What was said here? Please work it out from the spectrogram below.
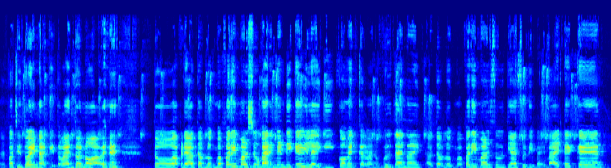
અને પછી ધોઈ નાખી તો વાંધો ન આવે. તો આપણે આવતા વ્લોગમાં ફરી મળશું. મારી મહેંદી કેવી લાગી? કોમેન્ટ કરવાનું ભૂલતા નહીં. આવતા વ્લોગમાં ફરી મળશું. ત્યાં સુધી બાય બાય ટેક કેર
